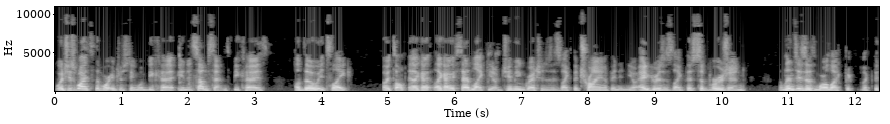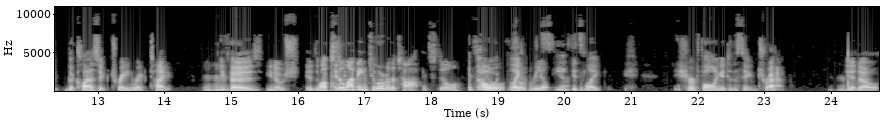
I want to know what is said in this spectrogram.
which is why it's the more interesting one because in some sense because although it's like it's all, like I like I said like you know Jimmy and Gretchen's is like the triumph and you know Edgar's is like the subversion and Lindsay's is more like the like the, the classic train wreck type Mhm. because you know sh at the Well, it's still not being too over the top. It's still it's no still, like still real. it's, yeah. it's like her falling into the same trap Mhm. you know,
